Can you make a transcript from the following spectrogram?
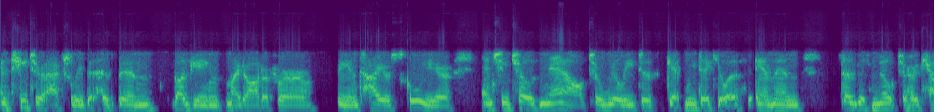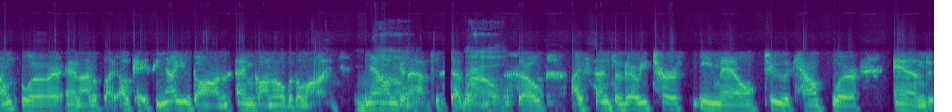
a teacher actually that has been bugging my daughter for the entire school year, and she chose now to really just get ridiculous and then sent this note to her counselor and I was like, okay, see now you've gone and gone over the line. Now I'm gonna have to step Wow. in. So I sent a very terse email to the counselor and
